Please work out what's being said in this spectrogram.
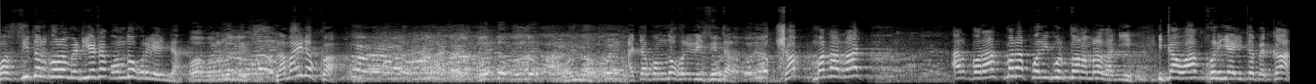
মসজিদের কোনো মিডিয়াটা বন্ধ করে যাই না। নামাই রক্ষা আচ্ছা বন্ধ করে দিয়েছেন তারা সব মানে রাত আর বরাত মানে পরিবর্তন আমরা জানি। ইটা ওয়াজ করিয়া ইটা বেকার।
